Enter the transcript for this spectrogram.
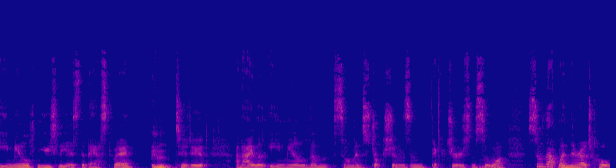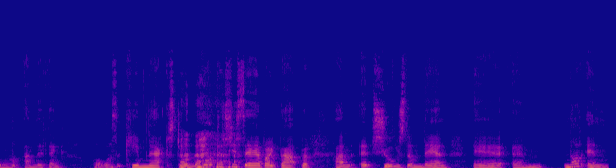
email usually is the best way to do it. And I will email them some instructions and pictures and so on. So that when they're at home and they think, what was it came next? Or what did she say about that? But and it shows them then uh, um not in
